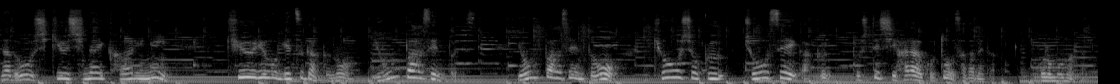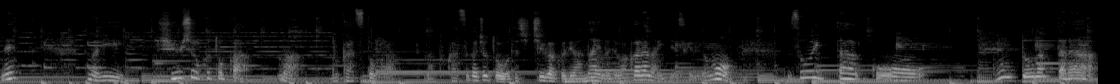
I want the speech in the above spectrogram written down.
当などを支給しない代わりに給料月額の4%です。4%を教職調整額として支払うことを定めた。このものなんですね。つまり給食とか、まあ、部活とか、まあ、部活がちょっと私中学ではないのでわからないんですけれどもそういったこう本当だったら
